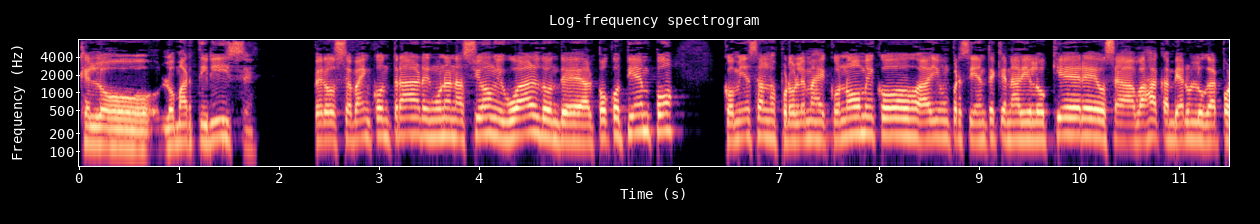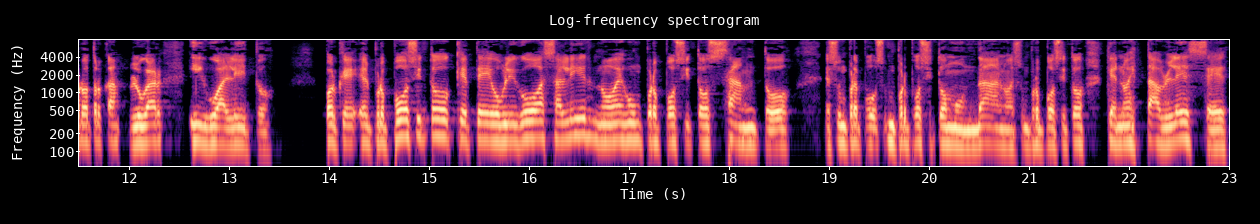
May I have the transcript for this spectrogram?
que lo, lo martirice. Pero se va a encontrar en una nación igual donde al poco tiempo comienzan los problemas económicos, hay un presidente que nadie lo quiere, o sea, vas a cambiar un lugar por otro lugar igualito. Porque el propósito que te obligó a salir no es un propósito santo, es un propósito, un propósito mundano, es un propósito que no establece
